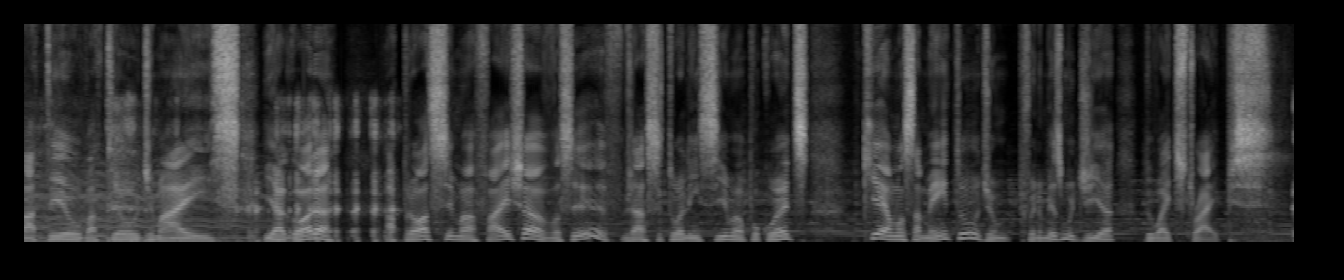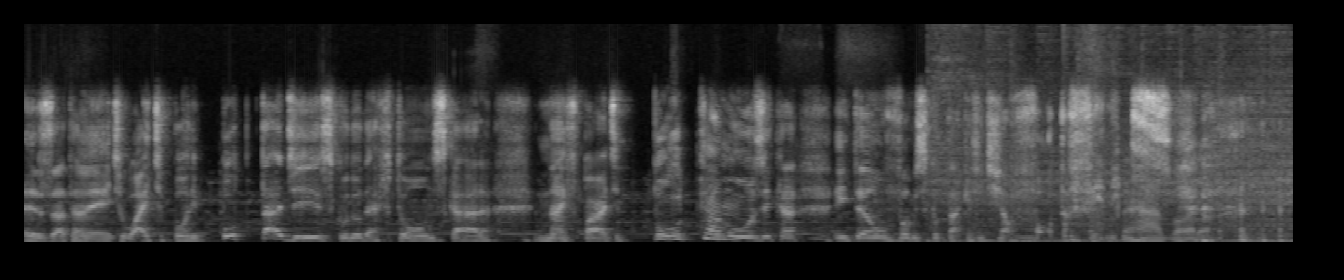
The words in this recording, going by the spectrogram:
Bateu, bateu demais. E agora, a próxima faixa, você já citou ali em cima um pouco antes, que é um lançamento de um, foi no mesmo dia do White Stripes. Exatamente, White Pony, puta disco do Deftones, cara. Knife Party, puta música. Então vamos escutar que a gente já volta, Fênix. Ah, bora.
